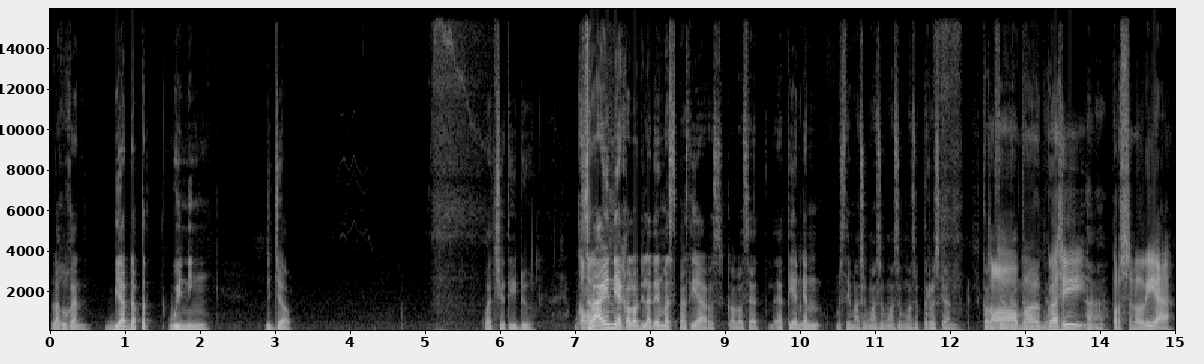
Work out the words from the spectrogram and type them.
lakukan biar dapat winning the job? What should he do? Kalau- Selain ya kalau dilatih mas pasti harus kalau set latihan kan mesti masuk masuk masuk masuk terus kan. Kalau menurut gua sih Ha-ha. personally ya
